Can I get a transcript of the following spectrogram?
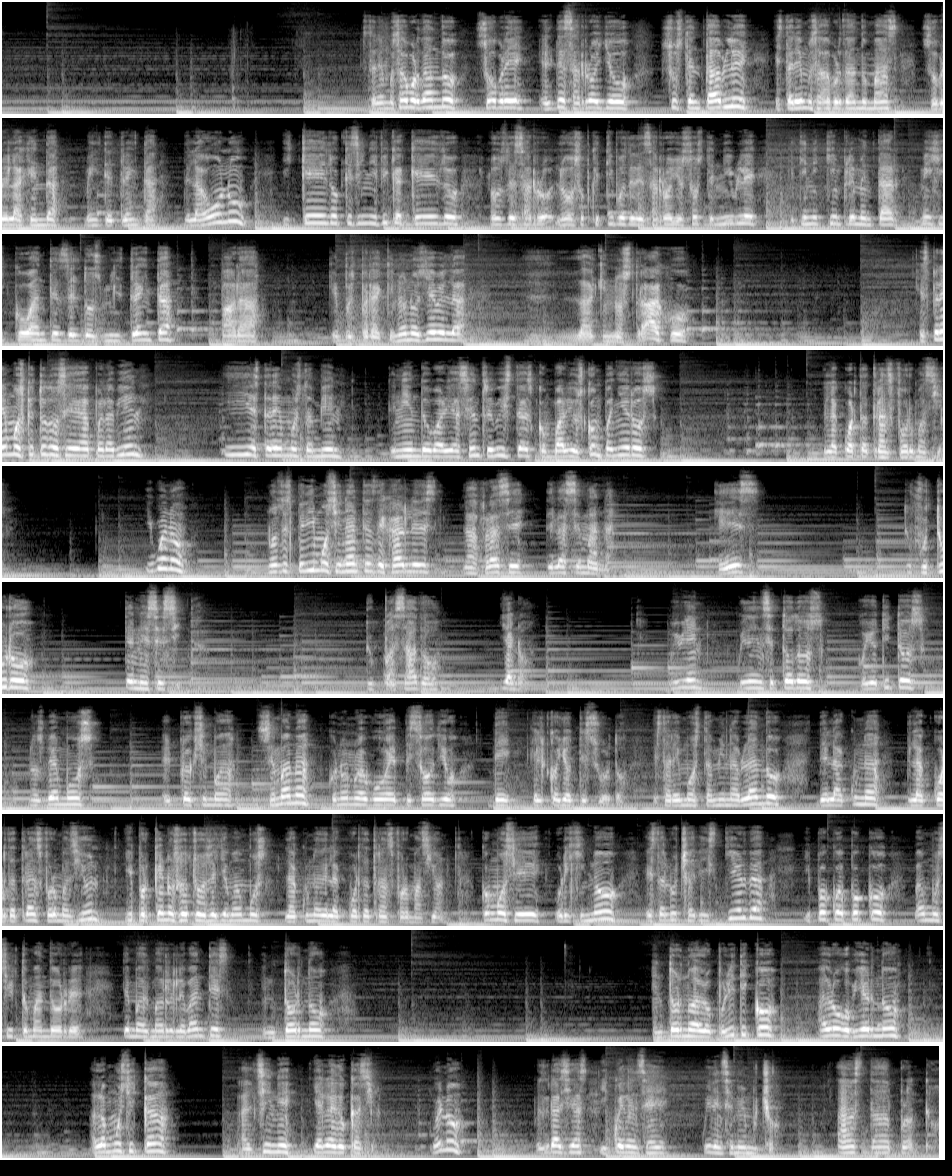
Estaremos abordando sobre el desarrollo sustentable, estaremos abordando más sobre la Agenda 2030 de la ONU y qué es lo que significa, qué es lo, los, los objetivos de desarrollo sostenible que tiene que implementar México antes del 2030 para que pues para que no nos lleve la, la que nos trajo. Esperemos que todo sea para bien y estaremos también teniendo varias entrevistas con varios compañeros de la cuarta transformación. Y bueno, nos despedimos sin antes dejarles la frase de la semana, que es, tu futuro te necesita, tu pasado ya no. Muy bien, cuídense todos, coyotitos, nos vemos el próxima semana con un nuevo episodio de El Coyote Zurdo. Estaremos también hablando de la cuna de la cuarta transformación y por qué nosotros le llamamos la cuna de la cuarta transformación. Cómo se originó esta lucha de izquierda y poco a poco vamos a ir tomando temas más relevantes en torno en torno a lo político, a lo gobierno, a la música, al cine y a la educación. Bueno, pues gracias y cuídense, cuídense mucho. Hasta pronto.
